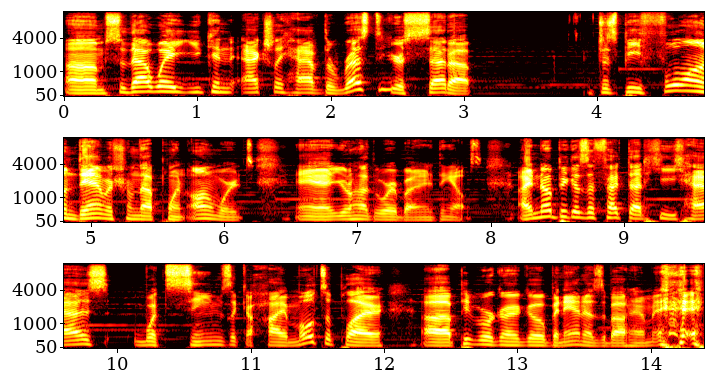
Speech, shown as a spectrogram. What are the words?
Um, so that way you can actually have the rest of your setup just be full on damage from that point onwards and you don't have to worry about anything else. I know because the fact that he has what seems like a high multiplier, uh, people are going to go bananas about him and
